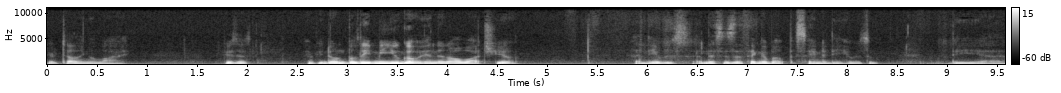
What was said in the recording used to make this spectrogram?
You're telling a lie. He says, if you don't believe me, you go in and I'll watch you. And he was, and this is the thing about Pasenadi, he was, a, the uh,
